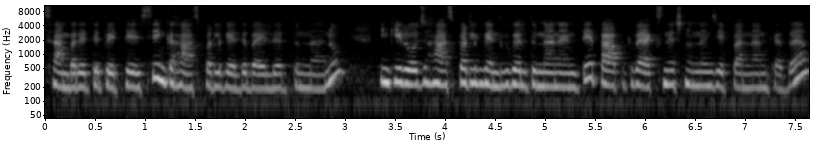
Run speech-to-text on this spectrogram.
సాంబార్ అయితే పెట్టేసి ఇంకా హాస్పిటల్కి వెళ్తే బయలుదేరుతున్నాను. ఇంక ఈరోజు హాస్పిటల్కి ఎందుకు వెళ్తున్నానంటే పాపకి వ్యాక్సినేషన్ ఉందని చెప్పి అన్నాను కదా.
